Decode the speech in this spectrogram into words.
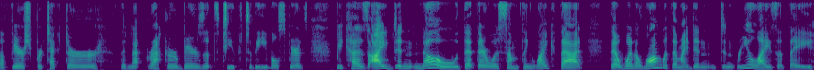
a fierce protector, the nutcracker bears its teeth to the evil spirits because I didn't know that there was something like that that went along with them. I didn't didn't realize that they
